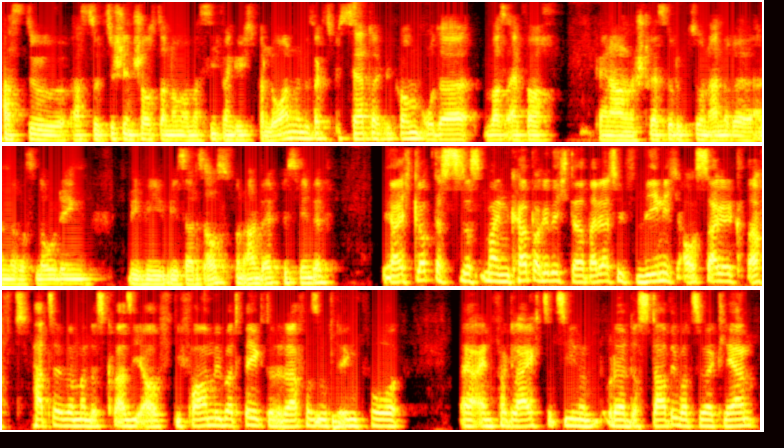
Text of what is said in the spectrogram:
Hast du, hast du zwischen den Shows dann nochmal massiv an Gewicht verloren, wenn du sagst, du bist härter gekommen? Oder war es einfach, keine Ahnung, Stressreduktion, andere, anderes Loading? Wie, wie, wie sah das aus von ANBF bis WNBF? Ja, ich glaube, dass, dass mein Körpergewicht da relativ wenig Aussagekraft hatte, wenn man das quasi auf die Form überträgt oder da versucht, irgendwo äh, einen Vergleich zu ziehen und oder das darüber zu erklären.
